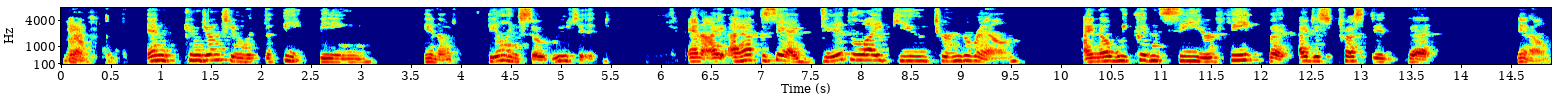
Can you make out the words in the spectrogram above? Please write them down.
you know in conjunction with the feet being, you know, feeling so rooted. And I, I have to say, I did like you turned around. I know we couldn't see your feet, but I just trusted that, you know,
